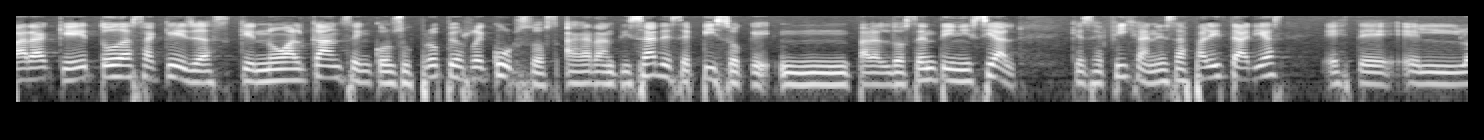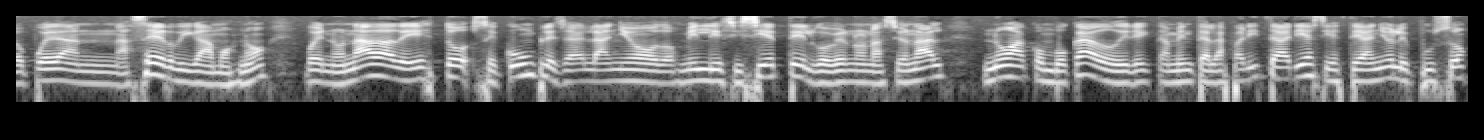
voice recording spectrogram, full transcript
para que todas aquellas que no alcancen con sus propios recursos a garantizar ese piso que mm, para el docente inicial que se fija en esas paritarias, este, lo puedan hacer, digamos, ¿no? Bueno, nada de esto se cumple. Ya el año 2017 el Gobierno Nacional no ha convocado directamente a las paritarias y este año le puso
